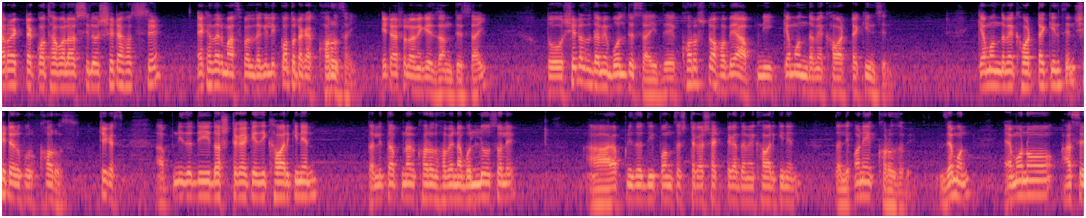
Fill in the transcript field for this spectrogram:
আরও একটা কথা বলার ছিল, সেটা হচ্ছে, এক হাজার মাছ পালতে গেলে কত টাকা খরচ হয়? এটা আসলে অনেকে জানতে চাই তো সেটা যদি আমি বলতে চাই যে খরচটা হবে আপনি কেমন দামে খাবারটা কিনছেন? কেমন দামে খাবারটা কিনছেন সেটার উপর খরচ, ঠিক আছে? আপনি যদি দশ টাকা কেজি খাবার কিনেন, তাহলে তো আপনার খরচ হবে না বললেও চলে। আর আপনি যদি পঞ্চাশ টাকা, ষাট টাকা দামে খাবার কিনেন, তাহলে অনেক খরচ হবে। যেমন, এমনও আছে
